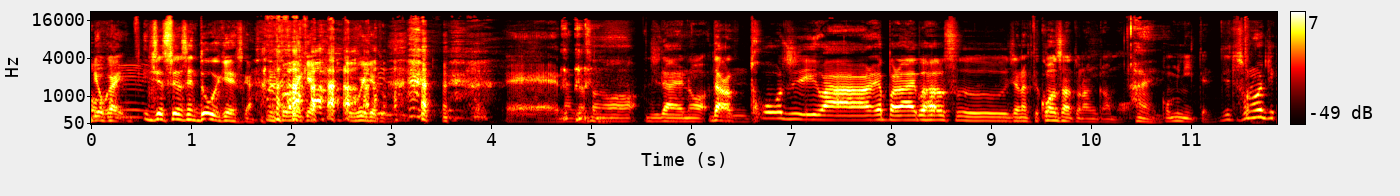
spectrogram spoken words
了解。じゃあすいませんどこ行けんですか？ここ行け？ここ行けと。か、えーなんかその時代のだから当時はやっぱライブハウスじゃなくてコンサートなんかもはい。こう見に行ってでそのうち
